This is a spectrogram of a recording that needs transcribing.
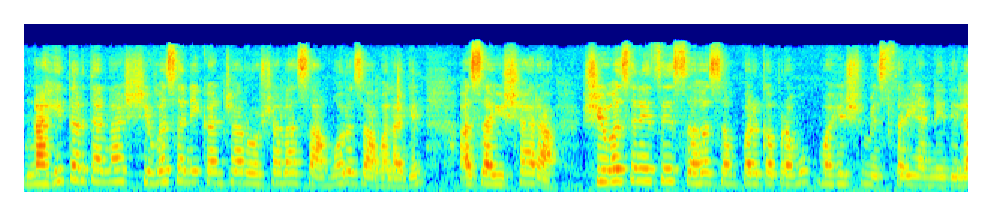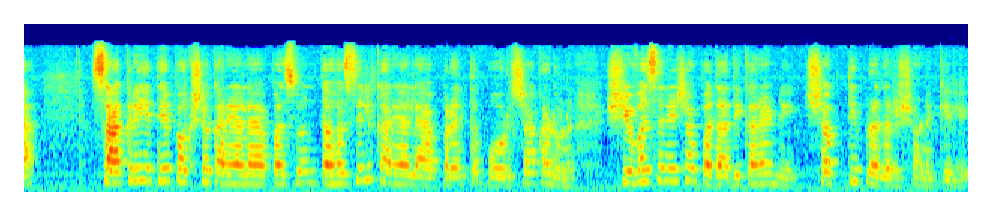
नाहीतर त्यांना शिवसैनिकांच्या रोषाला सामोरं जावं लागेल असा इशारा शिवसेनेचे सहसंपर्क प्रमुख महेश मिस्त्री यांनी दिला. साक्री येथे पक्ष कार्यालयापासून तहसील कार्यालयापर्यंत मोर्चा काढून शिवसेनेच्या पदाधिकाऱ्यांनी शक्ती प्रदर्शन केले.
